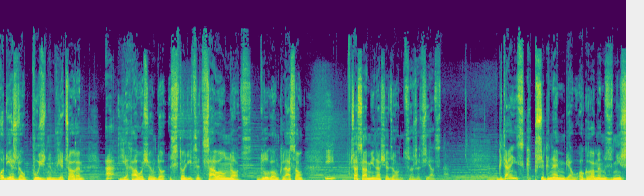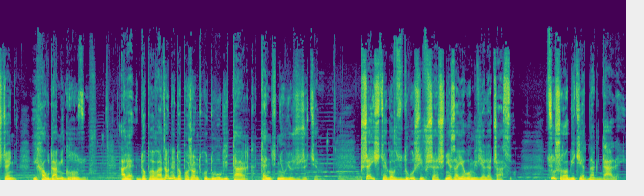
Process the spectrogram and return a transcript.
odjeżdżał późnym wieczorem, a jechało się do stolicy całą noc, drugą klasą i czasami na siedząco, rzecz jasna. Gdańsk przygnębiał ogromem zniszczeń i hałdami gruzów, ale doprowadzony do porządku długi targ tętnił już życiem. Przejście go wzdłuż i wszerz nie zajęło mi wiele czasu. Cóż robić jednak dalej?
